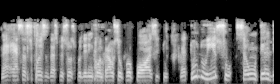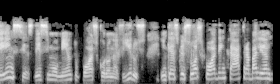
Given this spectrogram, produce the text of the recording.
né, essas coisas das pessoas poderem encontrar o seu propósito, né, tudo isso são tendências desse momento pós-coronavírus em que as pessoas podem estar trabalhando.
